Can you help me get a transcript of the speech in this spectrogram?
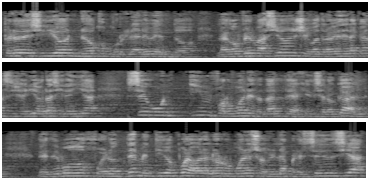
pero decidió no concurrir al evento. La confirmación llegó a través de la Cancillería brasileña, según informó el estatal de agencia local. De este modo, fueron desmentidos por ahora los rumores sobre la presencia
